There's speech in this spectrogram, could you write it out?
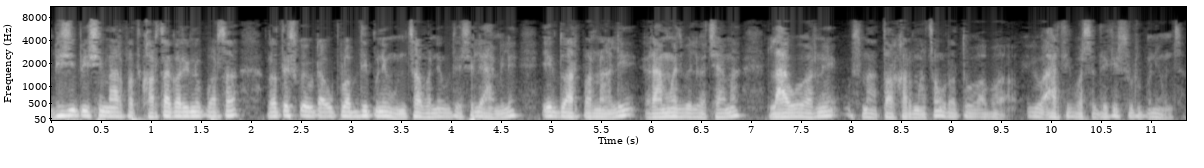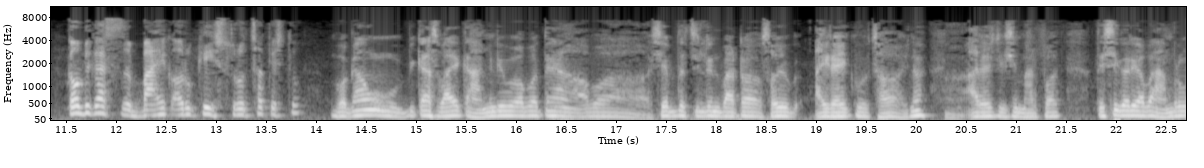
भिसिपिसी मार्फत खर्च गरिनुपर्छ र त्यसको एउटा उपलब्धि पनि हुन्छ भन्ने उद्देश्यले हामीले एकद्वार प्रणाली रामगंज बेलगछियामा लागू गर्ने उसमा तर्खरमा छौँ र त्यो अब यो आर्थिक वर्षदेखि शुरू पनि हुन्छ। गाउँ विकास बाहेक अरू केही स्रोत छ त्यस्तो? अब गाउँ विकास बाहेक हामीले अब त्यहाँ अब सेभ द चिल्ड्रेनबाट सहयोग आइरहेको छ होइन? आरएसडिसी मार्फत। त्यसै गरी अब हाम्रो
